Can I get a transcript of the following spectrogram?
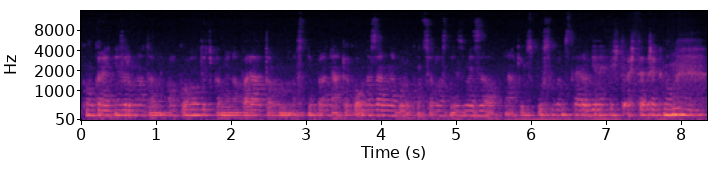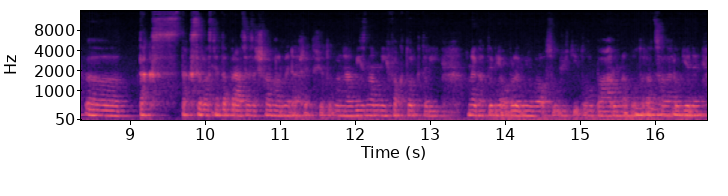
konkrétně zrovna ten alkohol, teďka mě napadá, tam vlastně byl nějak jako omezen nebo dokonce vlastně zmizel nějakým způsobem z té rodiny, když to až tak řeknu, mm. tak, tak se vlastně ta práce začala velmi dařit, že to byl nějak významný faktor, který negativně ovlivňoval soužití toho páru nebo teda mm. celé rodiny.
